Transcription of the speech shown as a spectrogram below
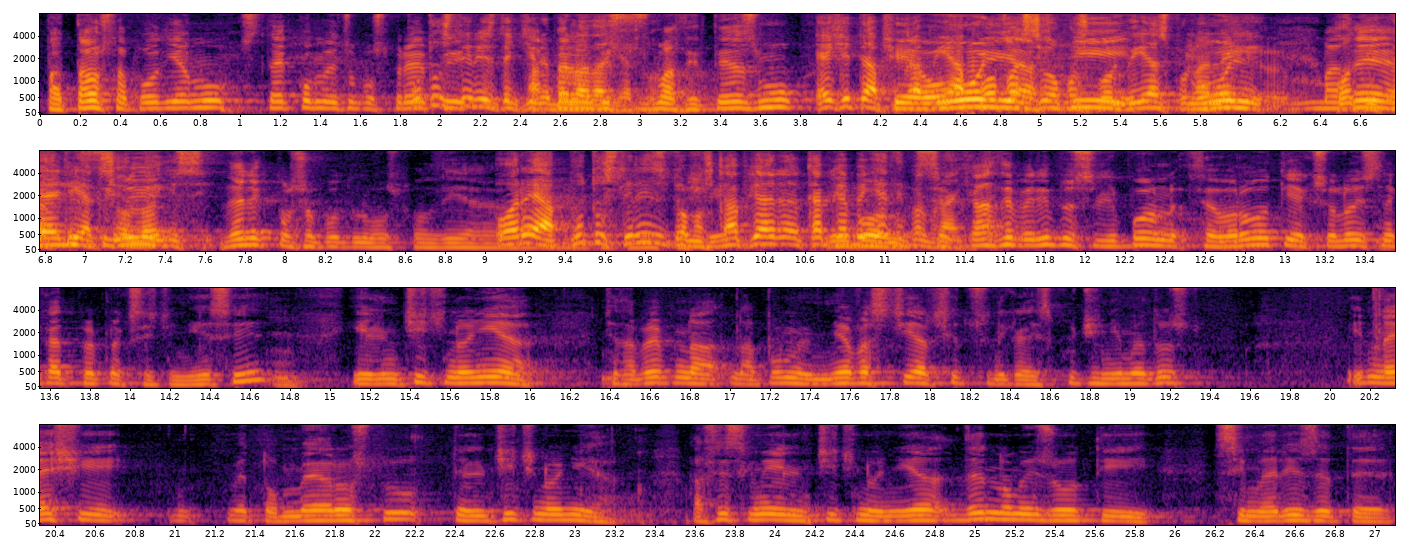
πατάω στα πόδια μου, στέκομαι έτσι όπως πρέπει. Πού το στηρίζετε, κύριε απέναντι στους μαθητές μου. Έχετε και κάποια απόφαση Ομοσπονδίας που να λέει ότι θέλει αξιολόγηση; Δεν εκπροσωπώ την Ομοσπονδία. Ωραία, πού το στηρίζετε όμως, κάποια, κάποια λοιπόν, πρέπει Σε κάθε περίπτωση λοιπόν θεωρώ ότι η αξιολόγηση είναι κάτι που πρέπει να ξεκινήσει. Η ελληνική κοινωνία και θα πρέπει να, να πούμε μια βασική αρχή του συνδικαλιστικού κινήματος είναι να έχει με το μέρος του την ελληνική κοινωνία. Αυτή τη στιγμή η ελληνική κοινωνία δεν νομίζω ότι συμμερίζεται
